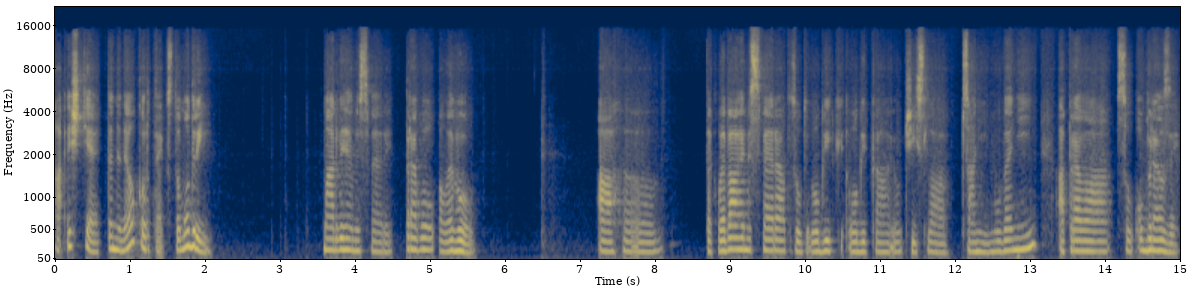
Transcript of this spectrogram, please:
a ještě ten neokortex, to modrý, má dvě hemisféry, pravou a levou. A e, tak levá hemisféra, to jsou ty logiky, logika, jo, čísla, psaní, mluvení a pravá jsou obrazy,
